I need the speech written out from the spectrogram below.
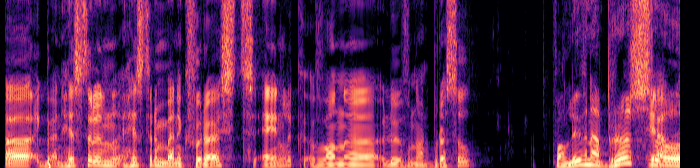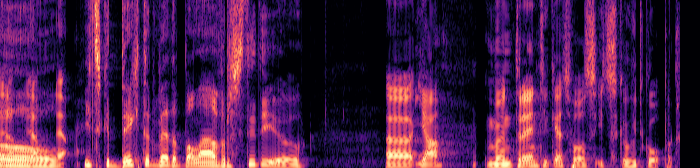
Eh, ik ben gisteren, gisteren ben ik verhuisd, eindelijk, van eh, Leuven naar Brussel. Van Leuven naar Brussel. Ja, ja, ja, ja. Ietske dichter bij de Palaver Studio. Eh, ja, mijn treinticket was iets goedkoper.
